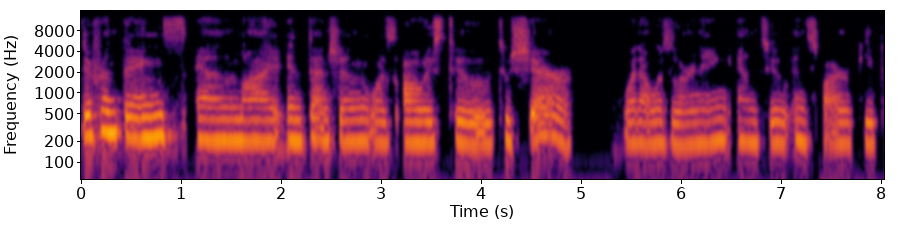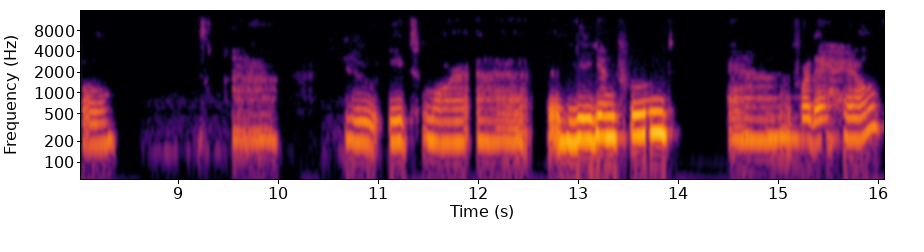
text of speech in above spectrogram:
different things, and my intention was always to to share what I was learning and to inspire people uh, to eat more uh, vegan food and mm-hmm. for their health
